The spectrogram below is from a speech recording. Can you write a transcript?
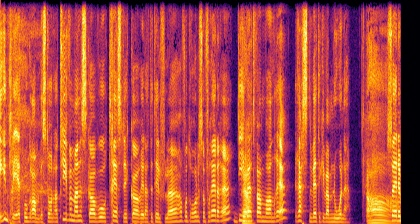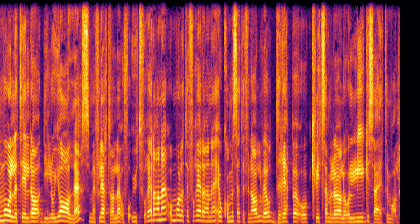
egentlig et program bestående av 20 mennesker, hvor tre stykker i dette tilfellet har fått rolle som forrædere. De Ja. vet hvem hverandre er, resten vet ikke hvem noen er. Ah. Så er det målet til da de lojale, som er flertallet, å få ut forræderne. Og målet til forræderne er å komme seg til finalen ved å drepe og kvitte seg med lojale og lyge seg til mål.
